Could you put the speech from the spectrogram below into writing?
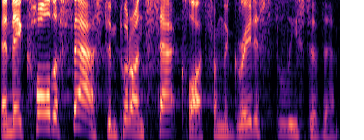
and they called a fast and put on sackcloth from the greatest to the least of them.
